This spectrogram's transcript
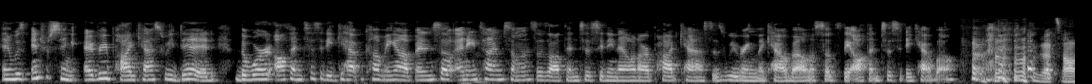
And it was interesting. Every podcast we did, the word authenticity kept coming up. And so anytime someone says authenticity now in our podcast is we ring the cowbell. So it's the authenticity cowbell. That's awesome.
